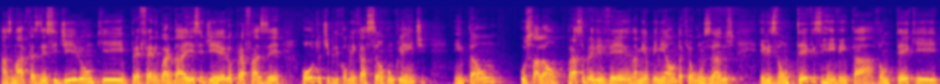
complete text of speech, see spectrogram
As marcas decidiram que preferem guardar esse dinheiro para fazer outro tipo de comunicação com o cliente. Então, o salão, para sobreviver, na minha opinião, daqui a alguns anos, eles vão ter que se reinventar, vão ter que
